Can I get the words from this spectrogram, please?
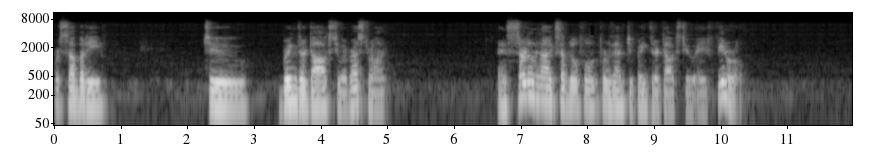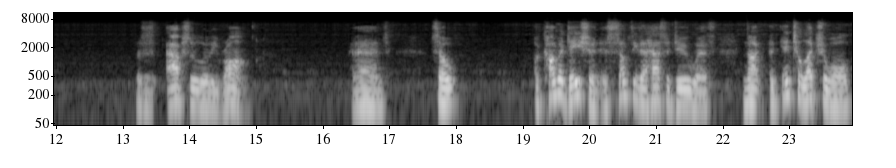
for somebody to bring their dogs to a restaurant, and certainly not acceptable for, for them to bring their dogs to a funeral. This is absolutely wrong. And so accommodation is something that has to do with not an intellectual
